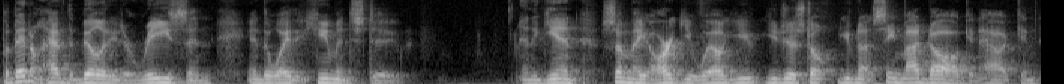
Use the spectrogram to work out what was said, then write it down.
but they don't have the ability to reason in the way that humans do. And again, some may argue, well, you, you just don't you've not seen my dog and how it can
